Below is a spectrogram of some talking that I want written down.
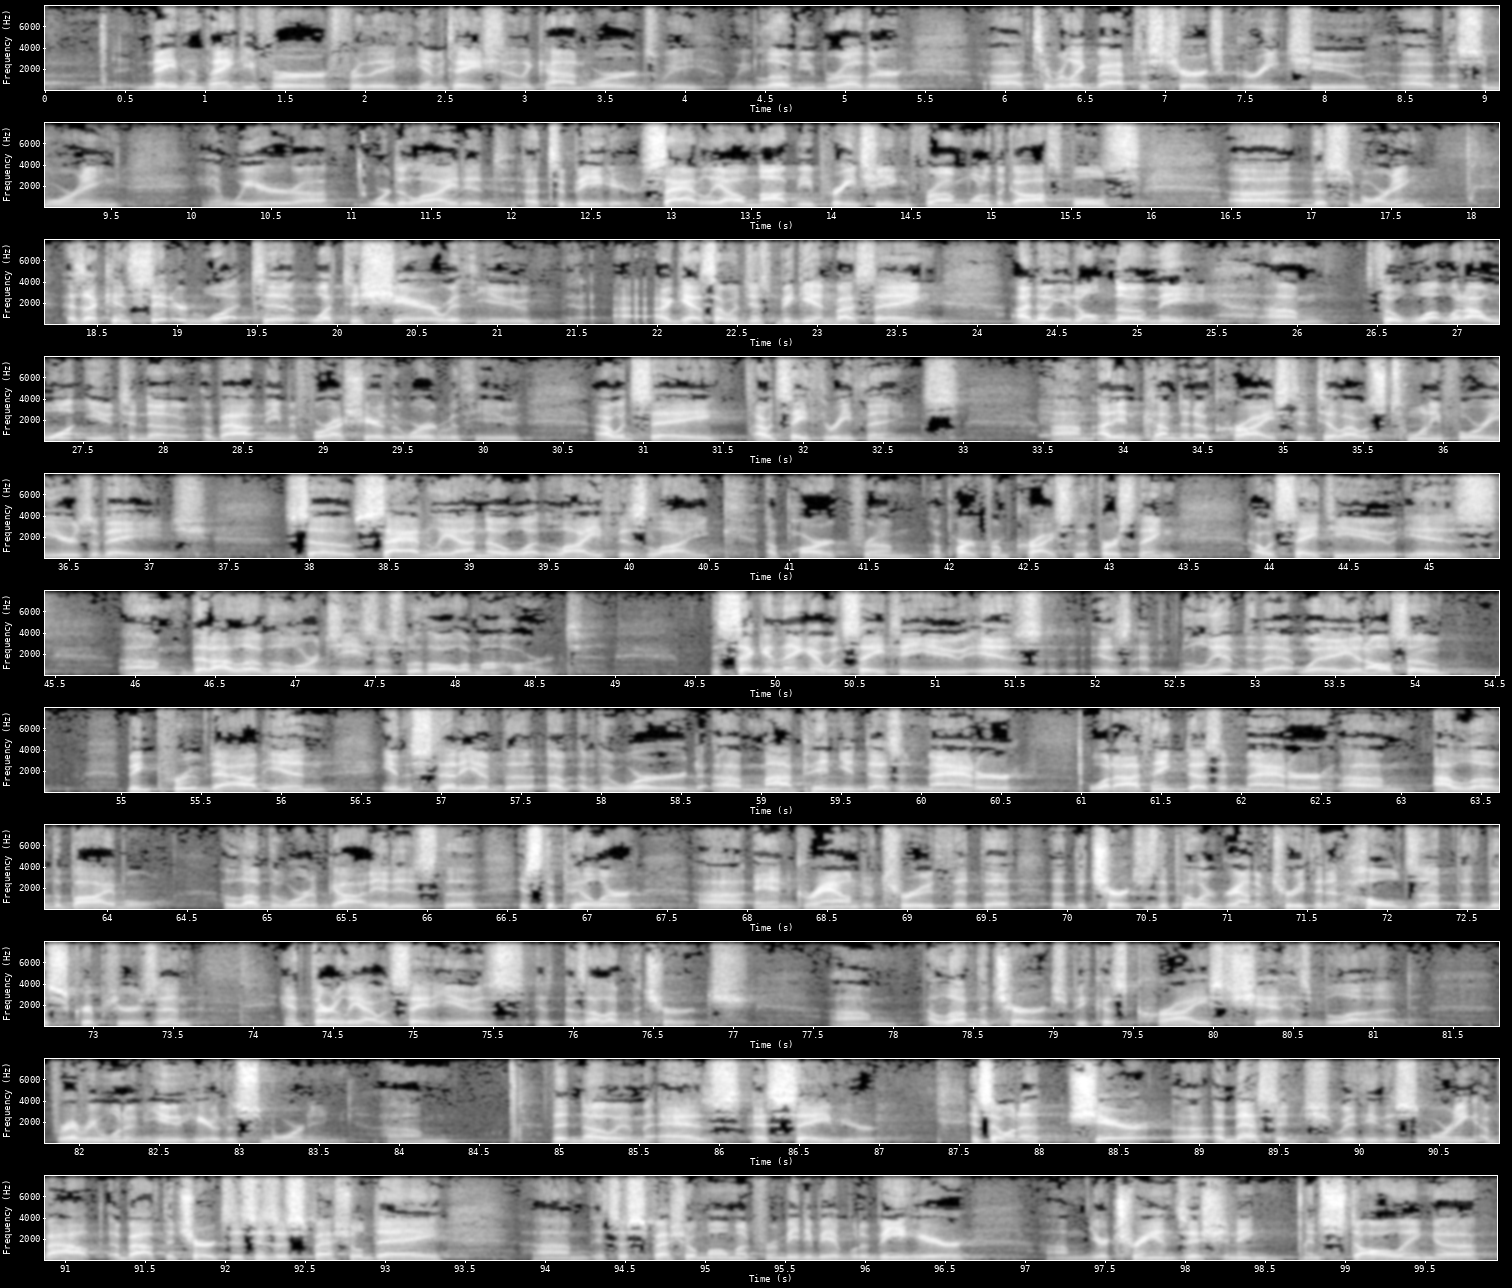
Nathan, thank you for, for the invitation and the kind words. We, we love you, brother. Uh, Timberlake Baptist Church greets you uh, this morning and we're uh, we're delighted uh, to be here. Sadly, I'll not be preaching from one of the Gospels uh, this morning. As I considered what to what to share with you, I guess I would just begin by saying, I know you don't know me. Um, so, what would I want you to know about me before I share the word with you? I would say I would say three things. Um, I didn't come to know Christ until I was 24 years of age. So sadly, I know what life is like apart from apart from Christ. So the first thing I would say to you is um, that I love the Lord Jesus with all of my heart. The second thing I would say to you is is lived that way, and also being proved out in in the study of the of, of the Word. Uh, my opinion doesn't matter. What I think doesn't matter. Um, I love the Bible. I love the Word of God. It is the it's the pillar uh, and ground of truth, that the, that the church is the pillar and ground of truth, and it holds up the, the scriptures. And, and thirdly, I would say to you, is, as I love the church. Um, I love the church because Christ shed his blood for every one of you here this morning um, that know him as, as Savior. And so I want to share uh, a message with you this morning about, about the church. This is a special day. Um, it's a special moment for me to be able to be here um, you're transitioning, installing a,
